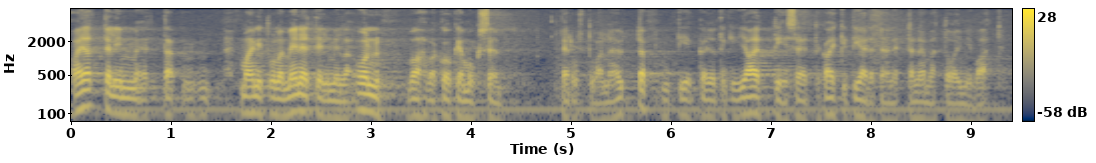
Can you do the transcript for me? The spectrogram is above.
ajattelimme, että mainituilla menetelmillä on vahva kokemukseen perustuva näyttö. Jotenkin jaettiin se, että kaikki tiedetään, että nämä toimivat.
